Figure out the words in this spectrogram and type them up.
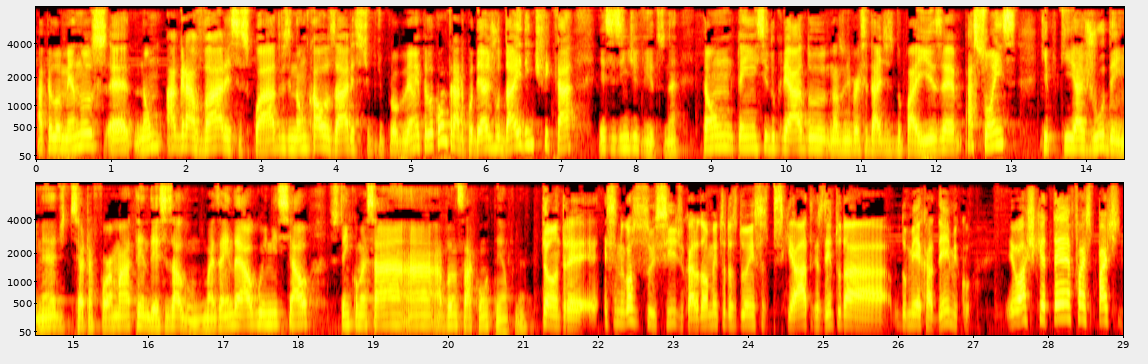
a pelo menos é, não agravar esses quadros e não causar esse tipo de problema, e pelo contrário, poder ajudar a identificar esses indivíduos, né? Então, tem sido criado nas universidades do país é, ações que, que ajudem, né, de certa forma, a atender esses alunos. Mas ainda é algo inicial, isso tem que começar a avançar com o tempo. Né? Então, André, esse negócio do suicídio, cara, do aumento das doenças psiquiátricas dentro da, do meio acadêmico, eu acho que até faz parte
